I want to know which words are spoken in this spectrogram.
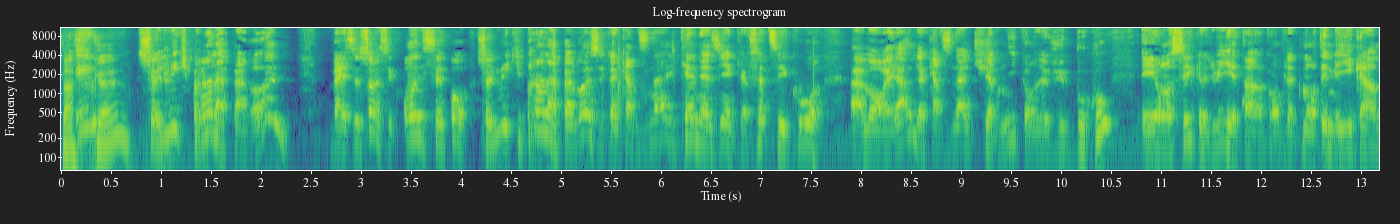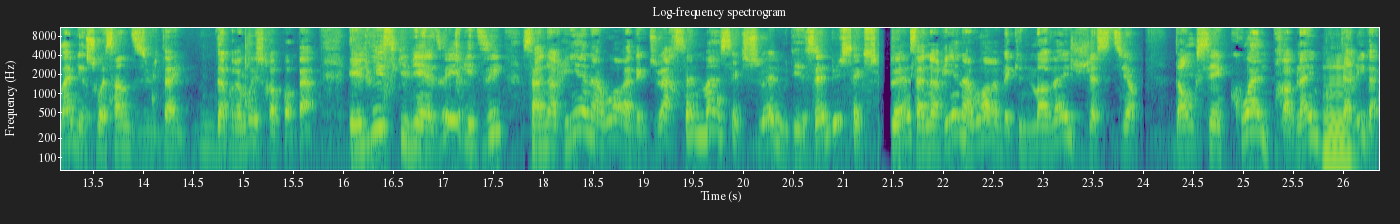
Parce et que? celui qui prend la parole, ben c'est ça, c'est qu'on ne sait pas. Celui qui prend la parole, c'est un cardinal canadien qui a fait ses cours à Montréal, le cardinal Tcherny, qu'on a vu beaucoup, et on sait que lui est en complète montée, mais il est quand même, il a 78 ans. D'après moi, il sera pas père. Et lui, ce qu'il vient dire, il dit, ça n'a rien à voir avec du harcèlement sexuel ou des abus sexuels, ça n'a rien à voir avec une mauvaise gestion. Donc, c'est quoi le problème pour que tu arrives à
